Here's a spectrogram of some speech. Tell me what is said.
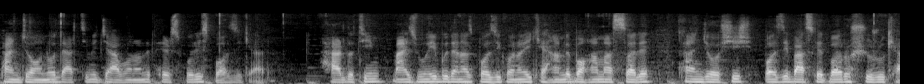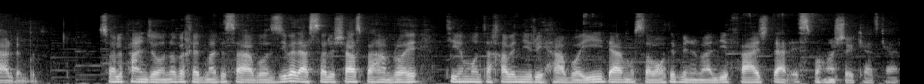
59 در تیم جوانان پرسپولیس بازی کردم. هر دو تیم مجموعی بودن از بازیکنهایی که همه با هم از سال 56 بازی بسکتبال رو شروع کرده بود. سال 59 به خدمت سربازی و در سال 60 به همراه تیم منتخب نیروی هوایی در مسابقات بین‌المللی فجر در اصفهان شرکت کرد.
